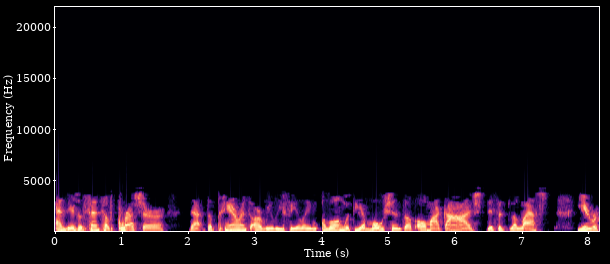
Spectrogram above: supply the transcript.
And there's a sense of pressure that the parents are really feeling along with the emotions of, oh my gosh, this is the last year or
